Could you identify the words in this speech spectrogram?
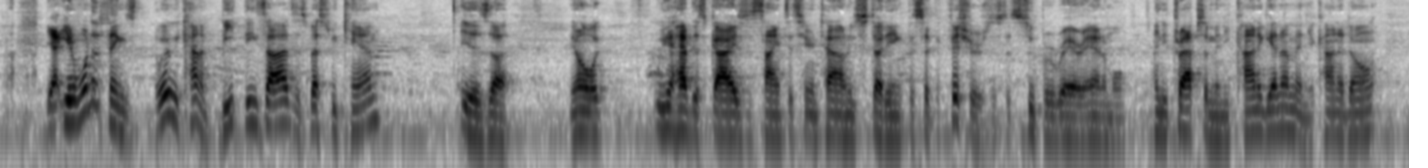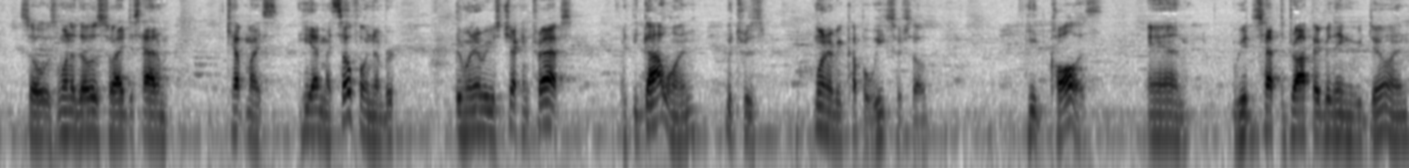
yeah, you know, one of the things, the way we kind of beat these odds as best we can is, uh, you know, we have this guy, he's a scientist here in town, who's studying Pacific fishers. It's a super rare animal. And he traps them, and you kind of get them, and you kind of don't. So it was one of those, so I just had him, kept my, he had my cell phone number, and whenever he was checking traps, if he got one, which was one every couple weeks or so, he'd call us, and we'd just have to drop everything we were doing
